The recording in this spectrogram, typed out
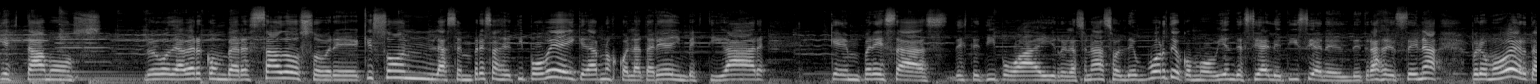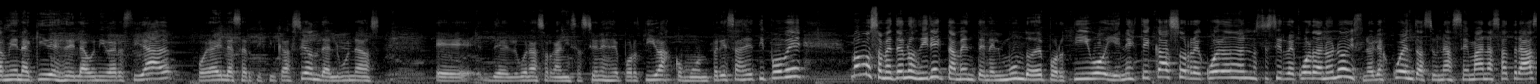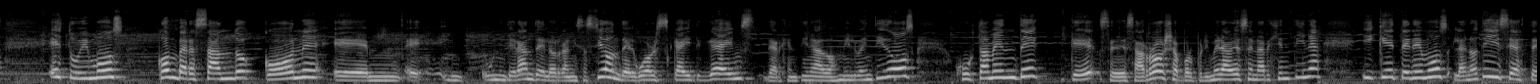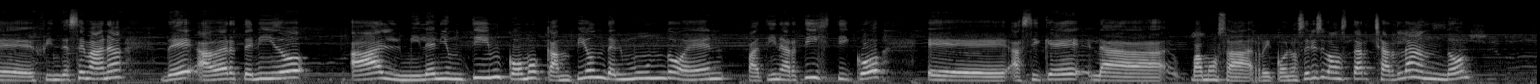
Aquí estamos, luego de haber conversado sobre qué son las empresas de tipo B y quedarnos con la tarea de investigar qué empresas de este tipo hay relacionadas al deporte o como bien decía Leticia en el detrás de escena, promover también aquí desde la universidad, por ahí la certificación de algunas, eh, de algunas organizaciones deportivas como empresas de tipo B. Vamos a meternos directamente en el mundo deportivo y en este caso recuerdan, no sé si recuerdan o no, y si no les cuento, hace unas semanas atrás estuvimos conversando con eh, eh, un integrante de la organización del World Skate Games de Argentina 2022, justamente que se desarrolla por primera vez en Argentina y que tenemos la noticia este fin de semana de haber tenido al Millennium Team como campeón del mundo en patín artístico. Eh, así que la, vamos a reconocer eso y vamos a estar charlando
